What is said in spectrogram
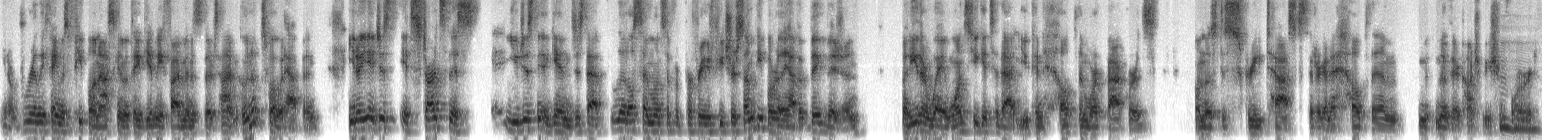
you know, really famous people and asking them if they'd give me five minutes of their time? Who knows what would happen? You know, it just, it starts this, you just, again, just that little semblance of a preferred future. Some people really have a big vision, but either way, once you get to that, you can help them work backwards on those discrete tasks that are going to help them move their contribution Mhm. forward.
